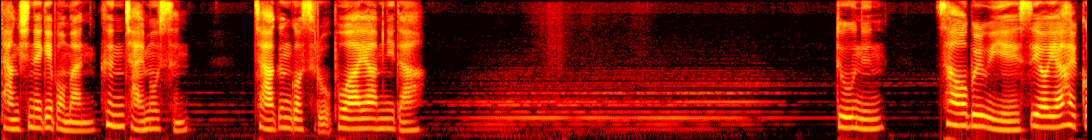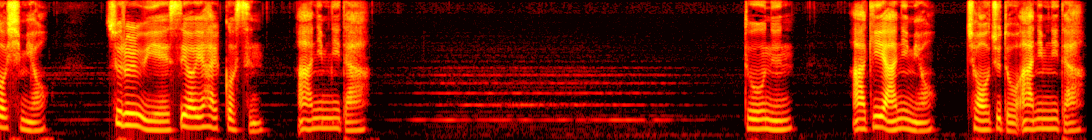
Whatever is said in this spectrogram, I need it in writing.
당신에게 범한 큰 잘못은 작은 것으로 보아야 합니다. 돈은 사업을 위해 쓰여야 할 것이며 술을 위해 쓰여야 할 것은 아닙니다. 돈은 악이 아니며 저주도 아닙니다.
